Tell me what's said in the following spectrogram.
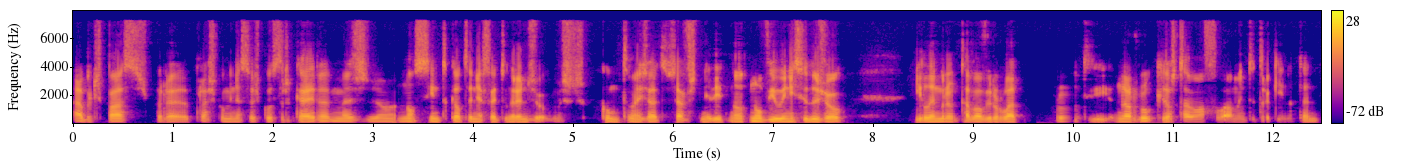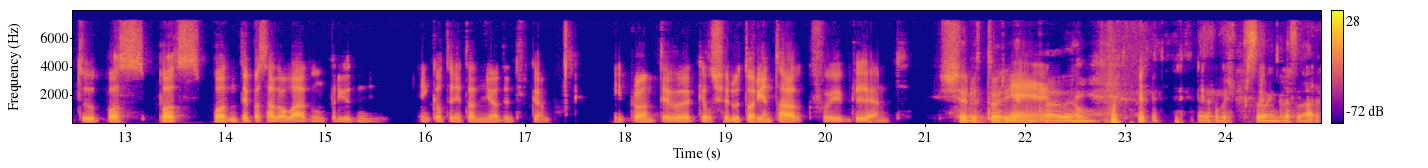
abre espaços para, para as combinações com o Cerqueira, mas não, não, sinto que ele tenha feito um grande jogo. Mas como também já, já vos tinha dito, não, não vi o início do jogo e lembro-me estava a ouvir o relato na RUC eles estavam a falar muito do Traquina. Portanto, posso, posso, pode-me ter passado ao lado um período em que ele tenha estado melhor dentro de campo. E pronto, teve aquele charuto orientado que foi brilhante. Charuto orientado é, é, um, é uma expressão engraçada.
